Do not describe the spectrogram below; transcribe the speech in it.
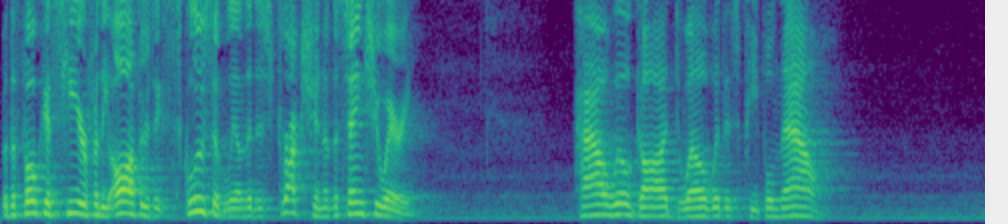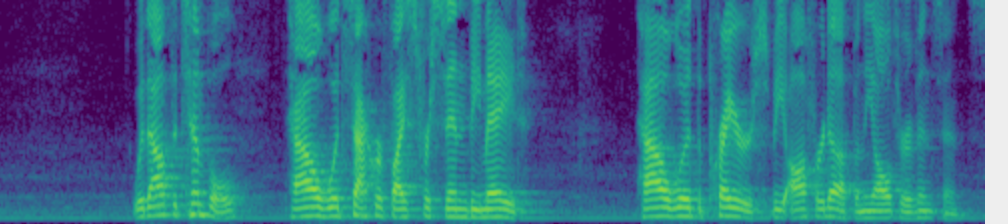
But the focus here for the author is exclusively on the destruction of the sanctuary. How will God dwell with his people now? Without the temple, how would sacrifice for sin be made? How would the prayers be offered up on the altar of incense?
